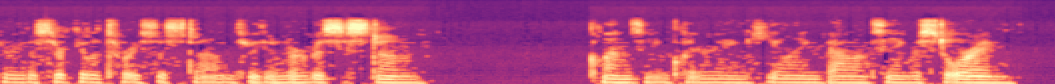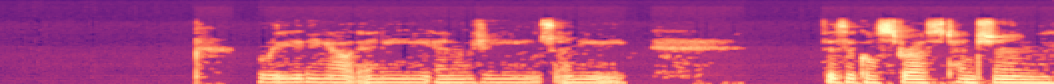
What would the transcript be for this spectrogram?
through the circulatory system, through the nervous system, cleansing, clearing, healing, balancing, restoring. Breathing out any energies, any physical stress, tension,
